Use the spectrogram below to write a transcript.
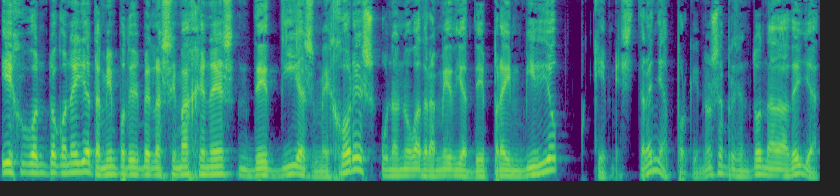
Y junto con ella también podéis ver las imágenes de Días Mejores, una nueva dramedia de Prime Video, que me extraña porque no se presentó nada de ella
